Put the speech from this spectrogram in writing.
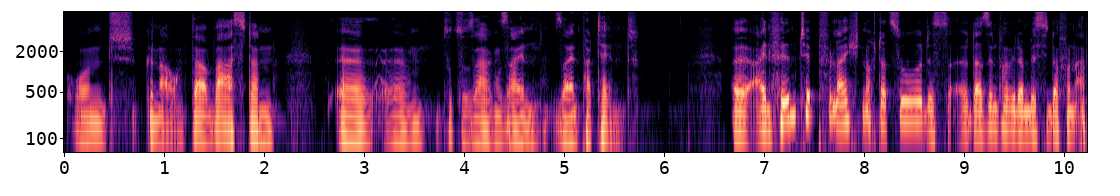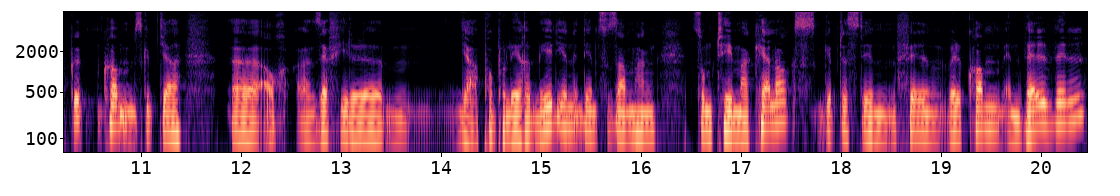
und genau, da war es dann äh, äh, sozusagen sein, sein Patent. Äh, ein Filmtipp vielleicht noch dazu, das, äh, da sind wir wieder ein bisschen davon abgekommen. Es gibt ja äh, auch äh, sehr viele ja, populäre Medien in dem Zusammenhang. Zum Thema Kellogg's gibt es den Film Willkommen in Wellville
